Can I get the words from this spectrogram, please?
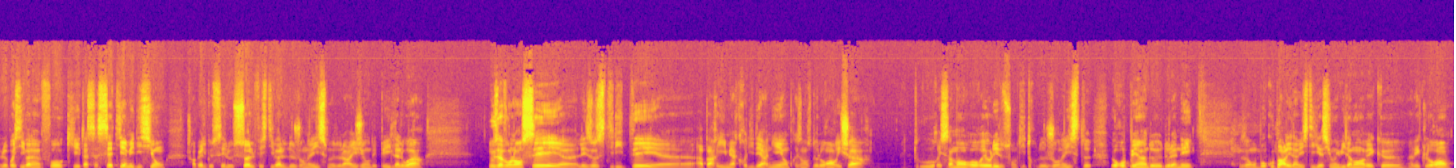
Le Festival Info qui est à sa septième édition. Je rappelle que c'est le seul festival de journalisme de la région des Pays de la Loire. Nous avons lancé euh, les hostilités euh, à Paris mercredi dernier en présence de Laurent Richard, tout récemment auréolé de son titre de journaliste européen de, l'année. Nous avons beaucoup parlé d'investigation évidemment avec, euh, avec Laurent.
